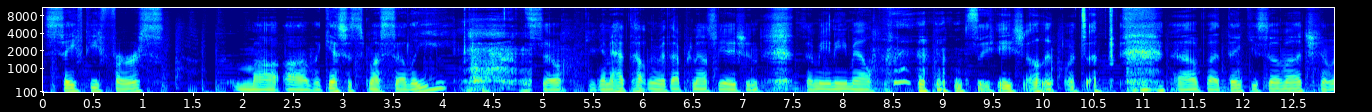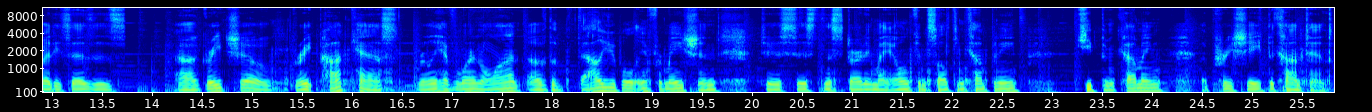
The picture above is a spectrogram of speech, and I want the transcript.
Safety First. Ma, uh, I guess it's Marcelli. So you're gonna have to help me with that pronunciation. Send me an email. Say, hey Sheldon, what's up? Uh, but thank you so much. What he says is uh, great show, great podcast. Really have learned a lot of the valuable information to assist in starting my own consulting company. Keep them coming. Appreciate the content.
